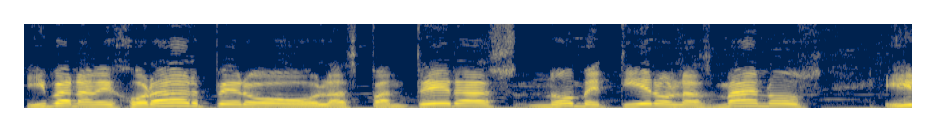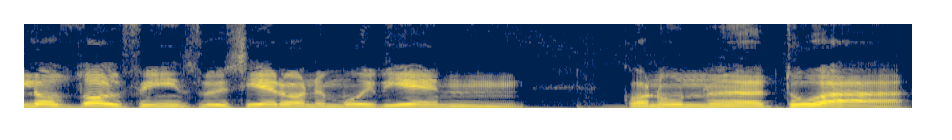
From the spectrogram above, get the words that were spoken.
iban a mejorar, pero las panteras no metieron las manos y los Dolphins lo hicieron muy bien con un uh, Tua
